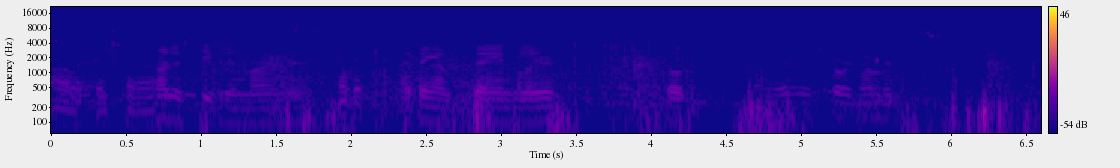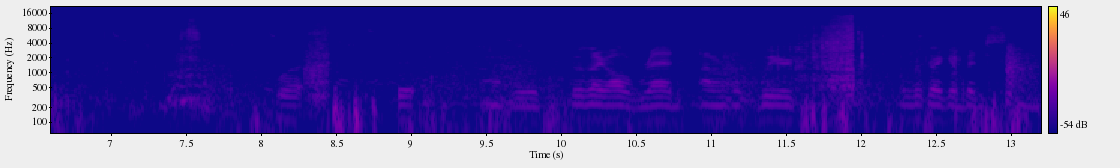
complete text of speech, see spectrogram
Alright. I'll. I'll just keep it in mind. Yeah. Okay. I think I'm staying here. This is short number. What? It was like all red. I don't know. It was weird. It looked like it'd been sitting.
